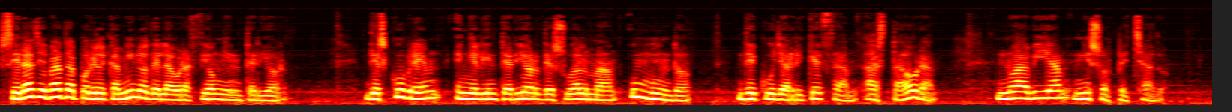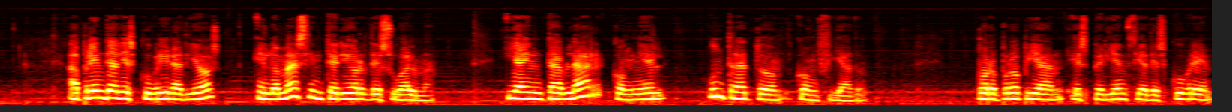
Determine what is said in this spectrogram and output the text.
será llevada por el camino de la oración interior. Descubre en el interior de su alma un mundo de cuya riqueza hasta ahora no había ni sospechado. Aprende a descubrir a Dios en lo más interior de su alma y a entablar con él un trato confiado. Por propia experiencia descubre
